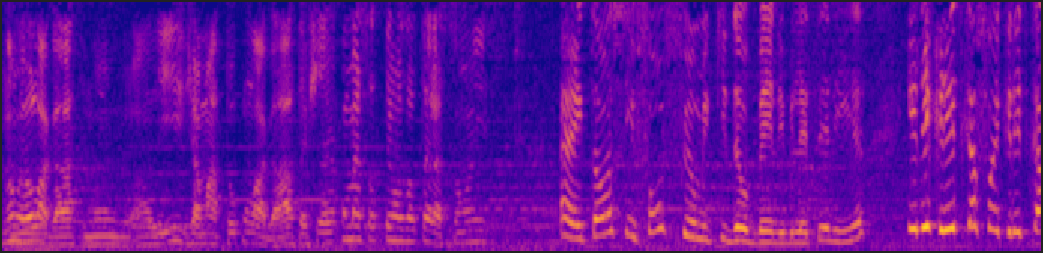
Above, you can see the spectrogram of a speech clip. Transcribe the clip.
Não é o lagarto, não. Ali já matou com o lagarto, aí já começa a ter umas alterações. É, então assim, foi um filme que deu bem de bilheteria. E de crítica foi crítica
